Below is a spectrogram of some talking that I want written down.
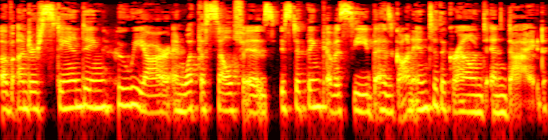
of understanding who we are and what the self is, is to think of a seed that has gone into the ground and died.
